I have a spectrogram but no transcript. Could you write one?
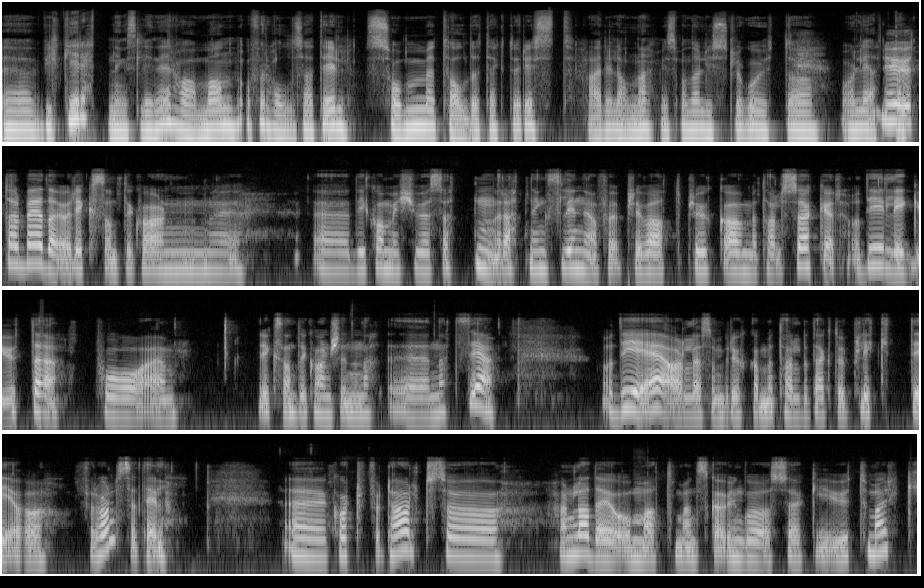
Eh, hvilke retningslinjer har man å forholde seg til som metalldetektorist her i landet, hvis man har lyst til å gå ut og, og lete? Nå utarbeida jo Riksantikvaren, eh, de kom i 2017, retningslinjer for privat bruk av metallsøker. Og de ligger ute på eh, en nettside. Og de er alle som bruker metalldetektor pliktig å forholde seg til. Kort fortalt så handler det jo om at man skal unngå å søke i utmark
